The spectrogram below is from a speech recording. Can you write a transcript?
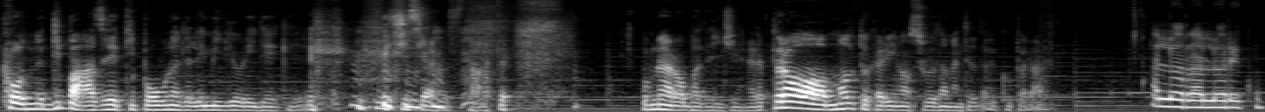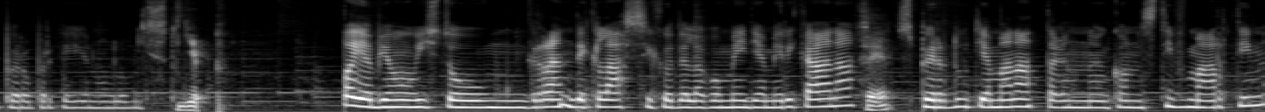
con di base tipo una delle migliori idee che, che ci siano state. Una roba del genere. Però molto carino, assolutamente da recuperare. Allora lo recupero perché io non l'ho visto. Yep. Poi abbiamo visto un grande classico della commedia americana, Sì. Sperduti a Manhattan con Steve Martin,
